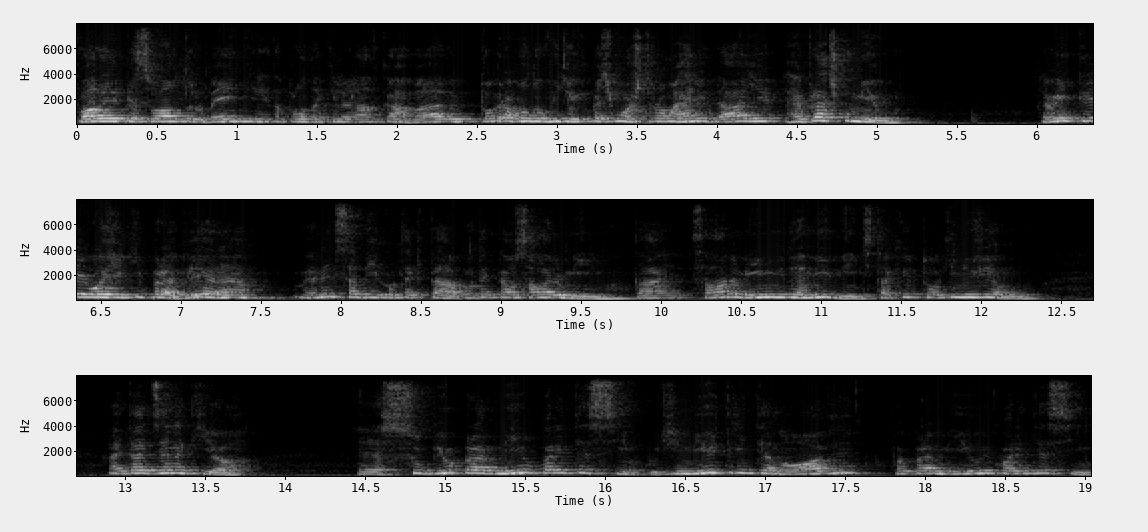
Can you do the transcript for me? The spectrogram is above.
Fala aí pessoal, tudo bem? Quem está falando aqui é Leonardo Carvalho. Estou gravando um vídeo aqui para te mostrar uma realidade. Reflete comigo. Eu entrei hoje aqui para ver, né? Eu nem sabia quanto é que estava, quanto é que estava o salário mínimo, tá? Salário mínimo em 2020, tá aqui, eu estou aqui no G1. Aí tá dizendo aqui, ó, é, subiu para 1.045, de 1.039 foi para 1.045.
